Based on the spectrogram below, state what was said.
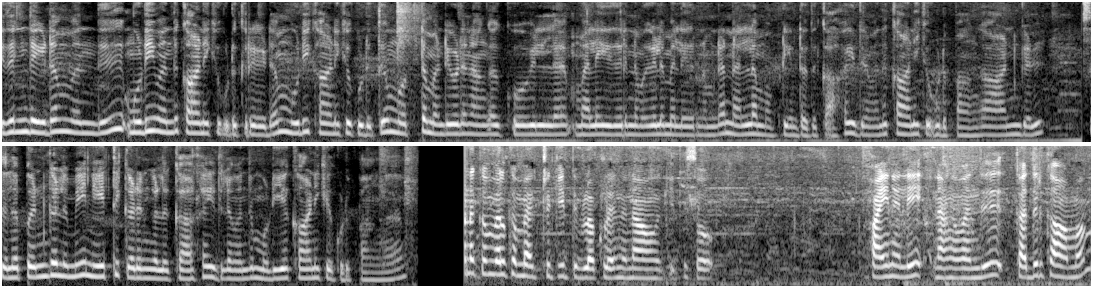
இது இந்த இடம் வந்து முடி வந்து காணிக்க கொடுக்குற இடம். முடி காணிக்க கொடுத்து மொட்டை மண்டியோட நாங்கள் கோவிலில் மலை ஏறினோம் ஏழுமலை ஏறினோம்னா நல்லம் அப்படின்றதுக்காக இதில் வந்து காணிக்க கொடுப்பாங்க ஆண்கள். சில பெண்களுமே நேர்த்திக்கடன்களுக்காக இதில் வந்து முடியை காணிக்க கொடுப்பாங்க. வணக்கம் வெல்கம் பேக் டு கீர்த்தி பிளாக்லேருந்து நான் அவங்க கீர்த்தி ஸோ ஃபைனலி நாங்கள் வந்து கதிர்காமம்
